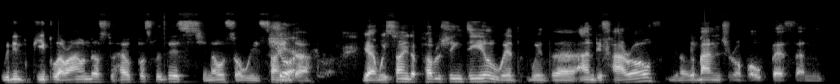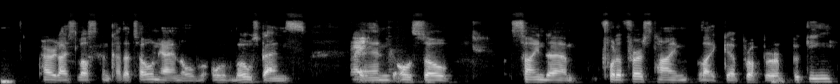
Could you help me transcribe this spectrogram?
we needed people around us to help us with this. You know, so we signed Sure. a yeah we signed a publishing deal with with uh, Andy Farrow, you know, the manager of Opeth and Paradise Lost and Katatonia and all all of those bands Right. and also signed um, for the first time like a proper booking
